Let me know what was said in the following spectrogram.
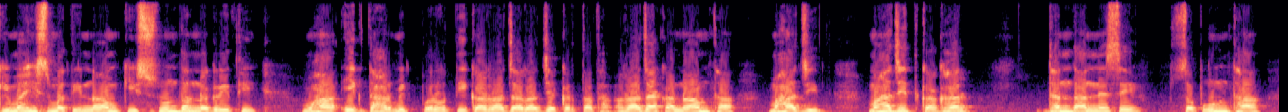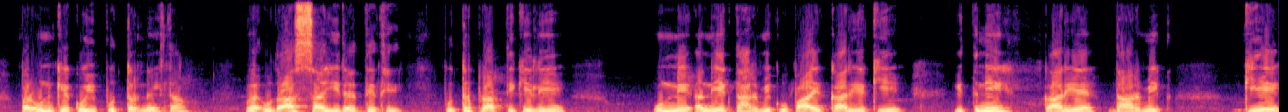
कि महिष्मती नाम की सुंदर नगरी थी। वहाँ एक धार्मिक पर्वती का राजा राज्य करता था। राजा का नाम था महाजीत। महाजीत का घर धन धान्य से सपूर्ण था, पर उनके कोई पुत्र नहीं था। वह उदास सा ही रहते थे। पुत्र प्राप्ति के लिए उनने अनेक धार्मिक उपाय कार्य किए, इतने कार्य धार्मिक किए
